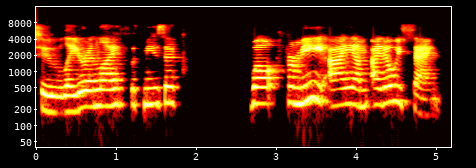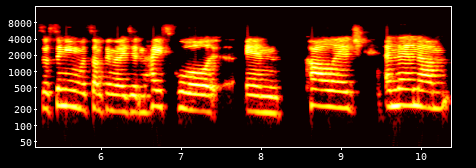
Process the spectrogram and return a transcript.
to later in life with music? Well, for me, I um, I'd always sang. So singing was something that I did in high school, in college, and then, um,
